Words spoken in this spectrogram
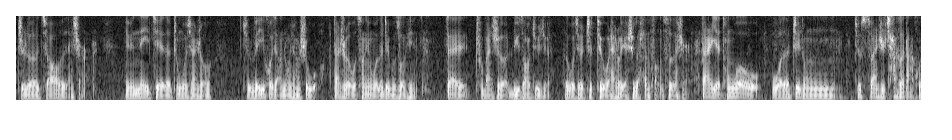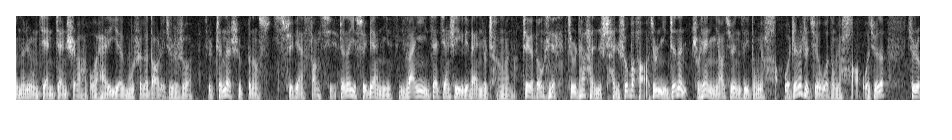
值得骄傲的一件事儿，因为那一届的中国选手，就是唯一获奖的中国选手是我。但是我曾经我的这部作品在出版社屡遭拒绝，所以我觉得这对我来说也是个很讽刺的事儿。但是也通过我的这种就算是插科打诨的这种坚坚持吧，我还也悟出个道理，就是说，就真的是不能随随便放弃。真的，一随便你，你万一你再坚持一个礼拜你就成了呢？这个东西 就是它很很说不好。就是你真的，首先你要觉得你自己东西好，我真的是觉得我东西好。我觉得就是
